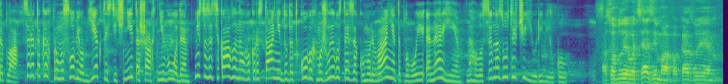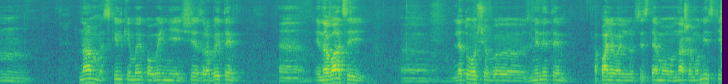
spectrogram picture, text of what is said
тепла. Серед таких промислові об'єкти, стічні та шахтні води. Місто зацікавлене у використанні додаткових можливостей з акумулювання теплової енергії, наголосив на зустрічі Юрій Вілкул. Особливо ця зима показує нам, скільки ми повинні ще зробити е, інновацій е, для того, щоб е, змінити опалювальну систему в нашому місті.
